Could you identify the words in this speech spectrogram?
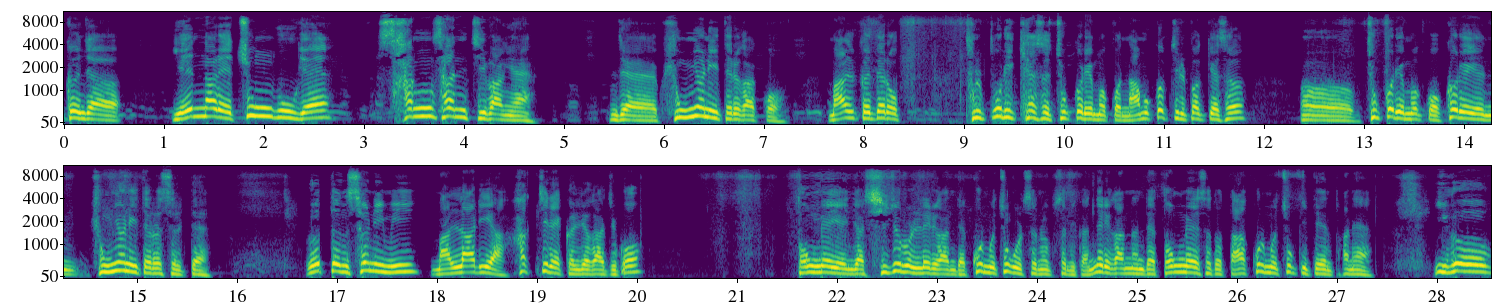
그 이제 옛날에 중국의 상산 지방에 이제 흉년이 들어갔고 말 그대로 풀뿌리 캐서 죽 끓여 먹고 나무 껍질 벗겨서 어죽 끓여 먹고 그런 흉년이 들었을 때 어떤 스님이 말라리아 학질에 걸려가지고 동네에 이제 시주를 내려갔는데 굶어 죽을 수는 없으니까 내려갔는데 동네에서도 다 굶어 죽기 된 판에 이거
